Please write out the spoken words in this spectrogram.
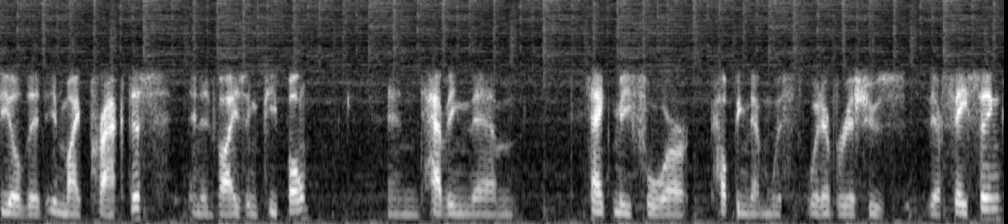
feel that in my practice in advising people and having them thank me for helping them with whatever issues they're facing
